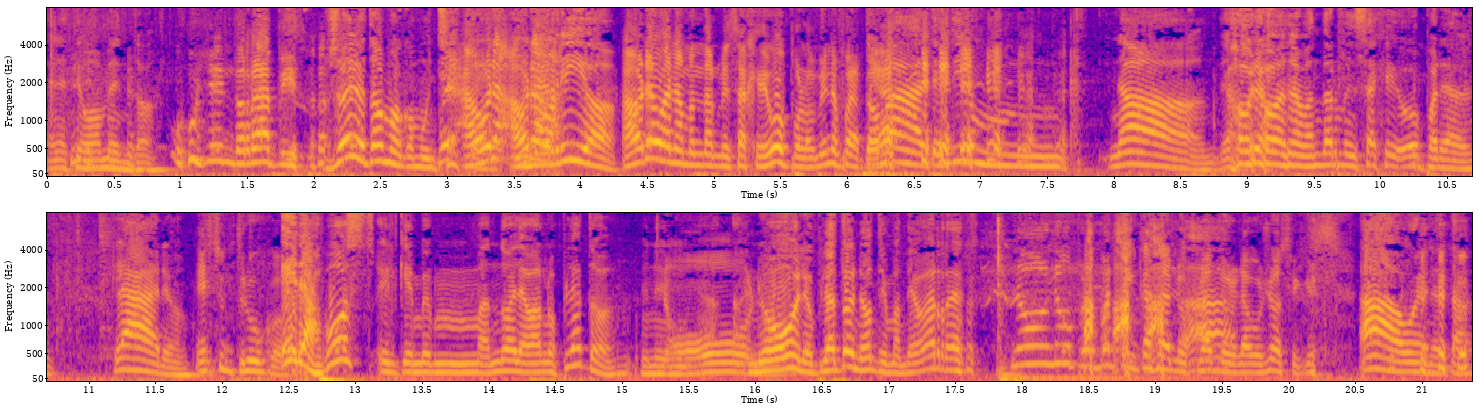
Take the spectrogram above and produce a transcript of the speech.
en este momento. Huyendo rápido. Yo lo tomo como un chiste. Bueno, ahora, ahora, me río. ahora van a mandar mensaje de vos, por lo menos para Tomá, pegar. te tiro un... No, ahora van a mandar mensaje de vos para... Claro. Es un truco. ¿Eras vos el que me mandó a lavar los platos? En el- No, Ah, no. los platos no, te mandé a barrer. No, no, pero aparte en casa los platos los lavo yo, así que... Ah, bueno, está.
